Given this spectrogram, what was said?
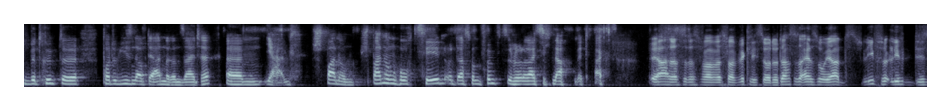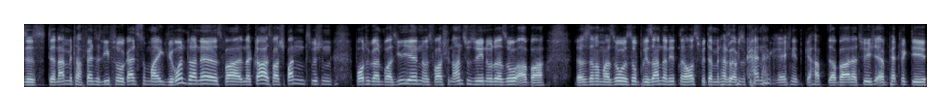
betrübte Portugiesen auf der anderen Seite. Ähm, ja, Spannung. Spannung hoch 10 und das um 15.30 Uhr nachmittags. Ja, das, das, war, das war wirklich so. Du dachtest eigentlich so, ja, das lief, lief dieses, der Nachmittag-Fenster lief so ganz normal irgendwie runter, ne? Es war, na klar, es war spannend zwischen Portugal und Brasilien und es war schön anzusehen oder so, aber dass es dann nochmal so, so brisant dann hinten raus wird, damit hat, glaube ich, so keiner gerechnet gehabt. Aber natürlich, äh, Patrick, die,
